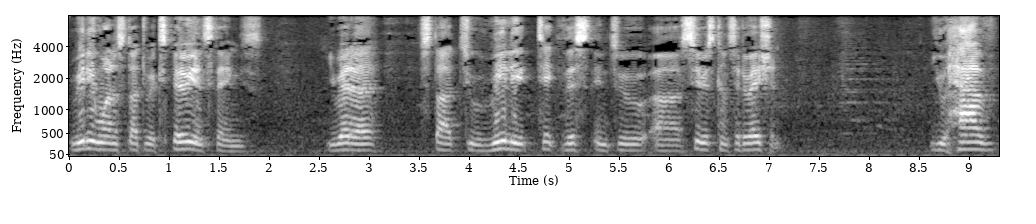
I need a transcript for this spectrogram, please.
really want to start to experience things, you better start to really take this into uh, serious consideration. You have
